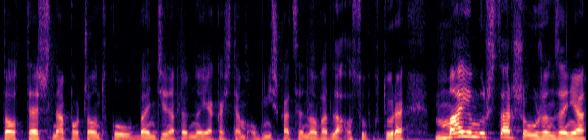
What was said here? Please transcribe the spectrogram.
to też na początku będzie na pewno jakaś tam obniżka cenowa dla osób, które mają już starsze urządzenia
